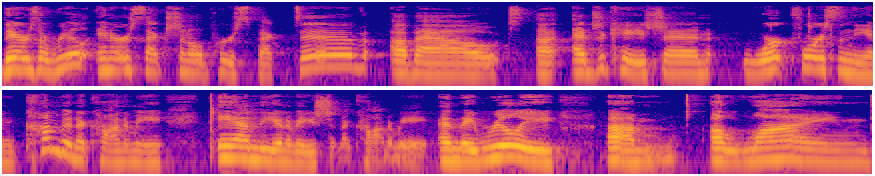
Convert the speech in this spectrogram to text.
there's a real intersectional perspective about uh, education, workforce and the incumbent economy, and the innovation economy. And they really um, aligned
